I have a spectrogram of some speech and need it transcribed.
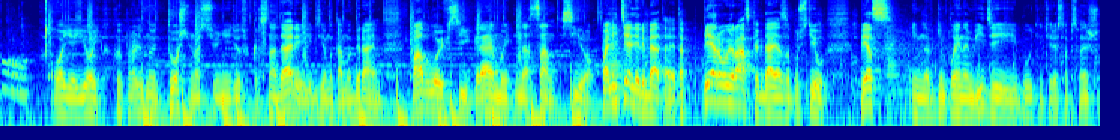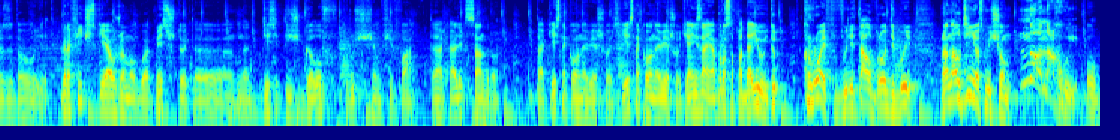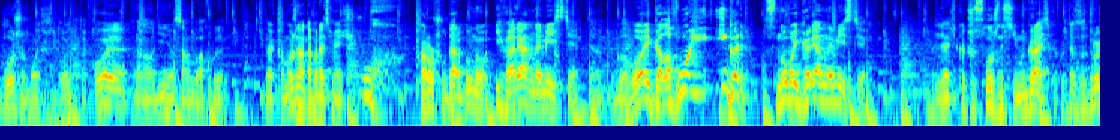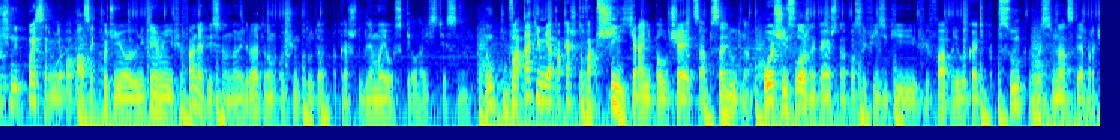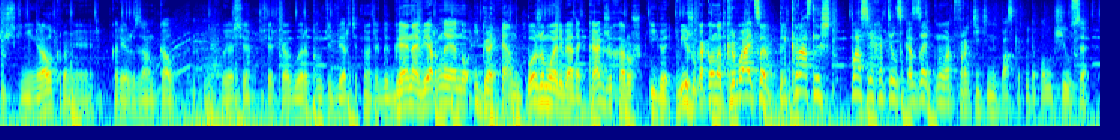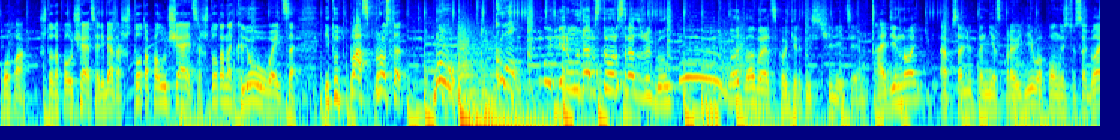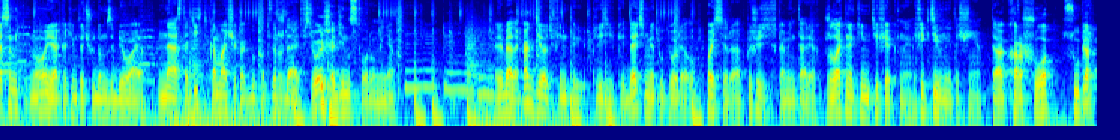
Ой-ой-ой, какой проливной дождь у нас сегодня идет в Краснодаре, или где мы там играем. Павло FC, играем мы на Сан-Сиро. Полетели, ребята, это первый раз, когда я запустил PES именно в геймплейном виде, и будет интересно посмотреть, что из этого выйдет. Графически я уже могу отметить, что это на 10 тысяч голов круче, чем FIFA. Так, Александру. Так, есть на кого навешивать? Есть на кого навешивать? Я не знаю, я просто подаю, и тут кровь вылетал вроде бы. Роналдиньо с мячом. На нахуй! О, боже мой, что это такое? Роналдиньо сам в ахуе. Так, а можно отобрать мяч? Ух, хороший удар был, но Игорян на месте. Так, головой, головой, Игорь! Снова Игорян на месте. Блять, как же сложно с ним играть. Какой-то задроченный пессер мне попался. Хоть у него в никнейме не FIFA написано, но играет он очень круто. Пока что для моего скилла, естественно. Ну, в атаке у меня пока что вообще ни хера не получается, абсолютно. Очень сложно, конечно, после физики FIFA привыкать к псу. В 18 я практически не играл, кроме карьеры замкал. Нихуя себе, Серхио Агуэро крутит, вертит. Ну, это ГГ, наверное, но Игорян. Боже мой, ребята, как же хорош Игорь. Вижу, как он открывается. Прекрасный пас, я хотел сказать. Ну, отвратительный пас какой-то получился. Опа, что-то получается, ребята, что-то получается, что-то наклевывается. И тут пас просто... Ну, гол! Мой первый удар в створ, сразу же гол. Вот вам и отскокер тысячелетия. 1-0, абсолютно несправедливо, полностью согласен, но я каким-то чудом забиваю. Да, статистика матча как бы подтверждает. Всего лишь один створ у меня. Ребята, как делать финты плизики? Дайте мне туториал. Пессеры, отпишитесь в комментариях. Желательно какие-нибудь эффектные. Эффективные, точнее. Так, хорошо. Супер.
